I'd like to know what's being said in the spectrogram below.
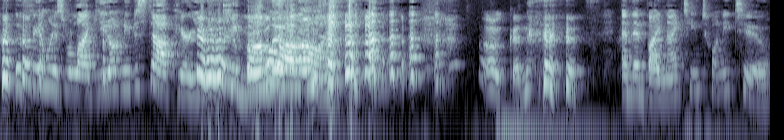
the families were like, "You don't need to stop here. You can keep on moving along." on." Oh goodness. And then by 1922,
